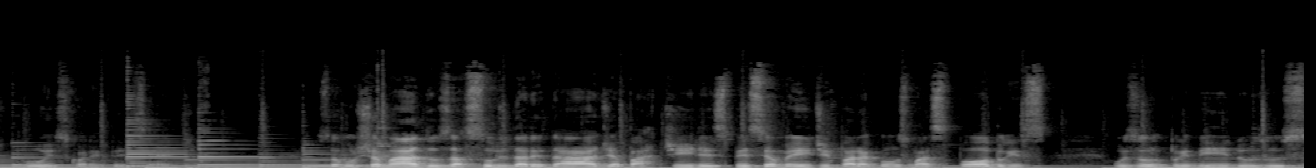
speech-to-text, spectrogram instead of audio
2:47. Somos chamados à solidariedade, à partilha, especialmente para com os mais pobres, os oprimidos, os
